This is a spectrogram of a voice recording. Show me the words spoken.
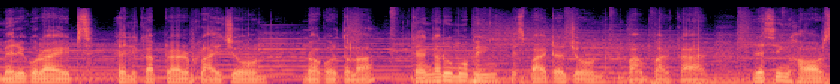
merry go rides helicopter, fly zone, নগরদোলা, kangaroo moving, spider zone, bumper car, racing horse,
